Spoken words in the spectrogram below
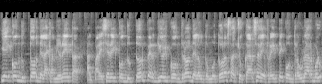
y el conductor de la camioneta. Al parecer el conductor perdió el control del automotor hasta chocarse de frente contra un árbol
